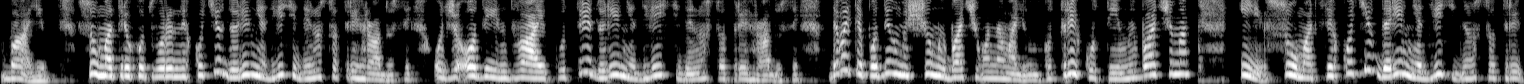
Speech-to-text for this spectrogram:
балів. Сума трьох утворених кутів дорівнює 293 градуси. Отже, 1, 2 і кут 3 дорівнює 293 градуси. Давайте подивимося, що ми бачимо на малюнку. Три кути ми бачимо, і сума цих кутів дорівнює 293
